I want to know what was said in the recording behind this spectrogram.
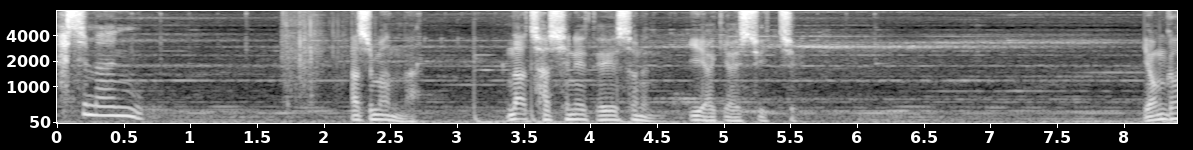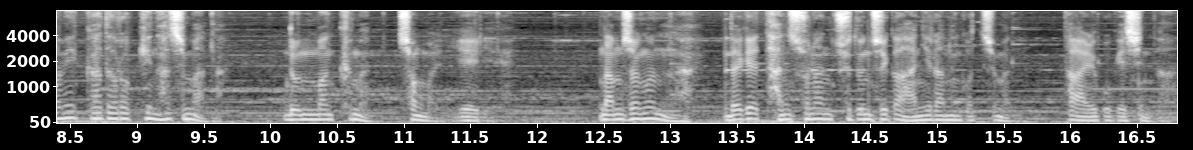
하지만 하지만 나, 나 자신에 대해서는 이야기할 수 있지. 영감이 까다롭긴 하지만 눈만큼은 정말 예리해. 남정은 내게 단순한 주둔지가 아니라는 것쯤은 다 알고 계신다.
